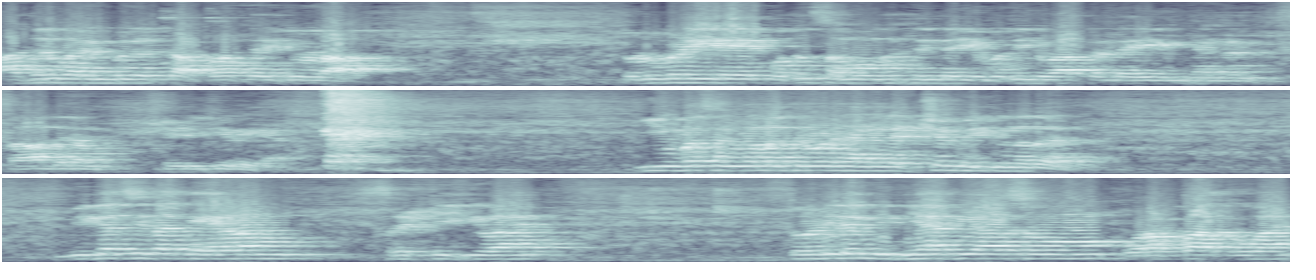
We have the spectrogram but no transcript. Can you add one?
അതിർവരമ്പുകൾക്ക് അപ്പുറത്തേക്കുള്ള തൊടുപുഴയിലെ പൊതുസമൂഹത്തിന്റെ യുവതി യുവാക്കളുടെയും ഞങ്ങൾ സാദരം ക്ഷണിക്കുകയാണ്. ഈ യുവസംഗമത്തിലൂടെ ഞങ്ങൾ ലക്ഷ്യം വയ്ക്കുന്നത് വികസിത കേരളം സൃഷ്ടിക്കുവാൻ തൊഴിലും വിദ്യാഭ്യാസവും ഉറപ്പാക്കുവാൻ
